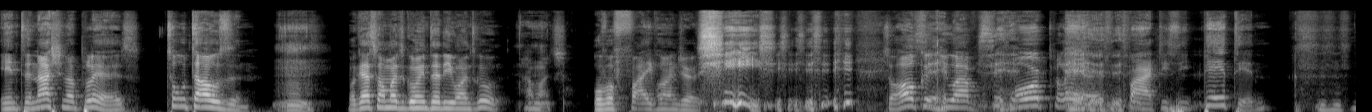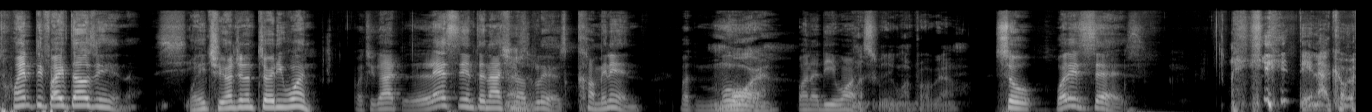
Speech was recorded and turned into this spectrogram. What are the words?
International players, 2,000. Mm. But guess how much going to D1 school? how much? Over 500. Sheesh. So how could you have more players participating? 25,000. Only 331. But you got less international players coming in, but more, More. on a D1. What's really one program? So what it says, They're not coming.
